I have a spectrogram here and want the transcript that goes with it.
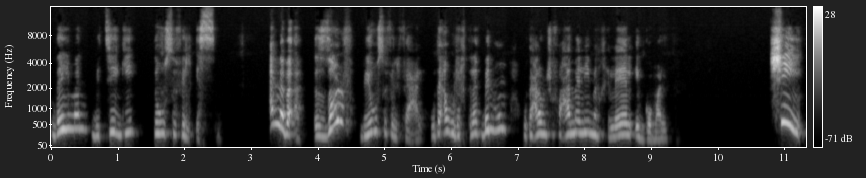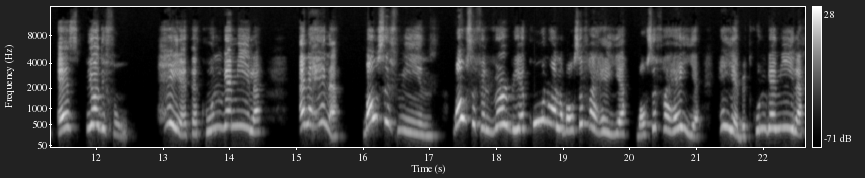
دايما بتيجي توصف الاسم. أما بقى الظرف بيوصف الفعل وده أول اختلاف بينهم وتعالوا نشوفه عملي من خلال الجمل. She is beautiful. هي تكون جميلة. أنا هنا بوصف مين؟ بوصف الفيرب يكون ولا بوصفها هي؟ بوصفها هي. هي بتكون جميلة.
